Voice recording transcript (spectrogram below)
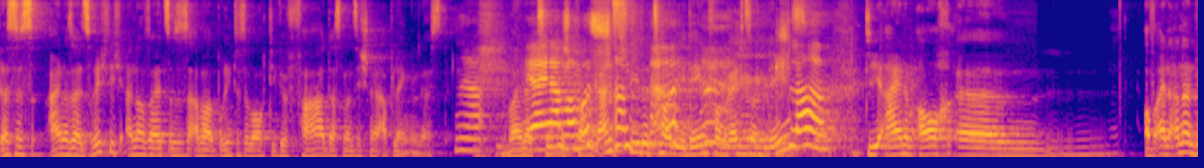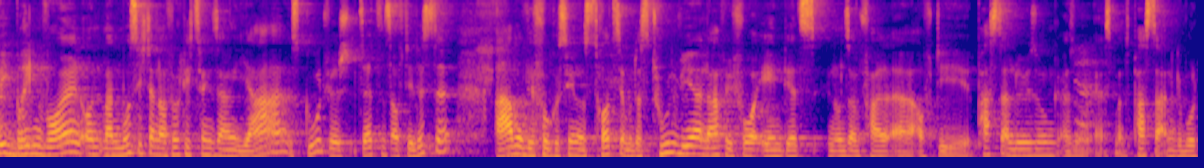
Das ist einerseits richtig, andererseits ist es aber, bringt es aber auch die Gefahr, dass man sich schnell ablenken lässt. Ja. Weil natürlich ja, ja, kommen ganz viele tolle Ideen von rechts und links, Klar. die einem auch ähm, auf einen anderen Weg bringen wollen und man muss sich dann auch wirklich zwingend sagen, ja, ist gut, wir setzen es auf die Liste, aber wir fokussieren uns trotzdem und das tun wir nach wie vor eben jetzt in unserem Fall äh, auf die Pasta-Lösung, also ja. erstmal das Pasta-Angebot.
